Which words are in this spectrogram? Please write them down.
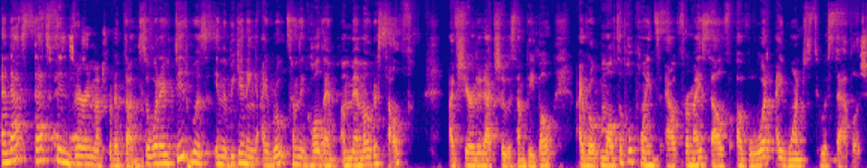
And that's that's been very much what I've done. So what I did was in the beginning, I wrote something called a memo to self. I've shared it actually with some people. I wrote multiple points out for myself of what I want to establish.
